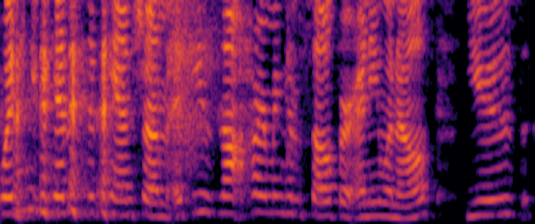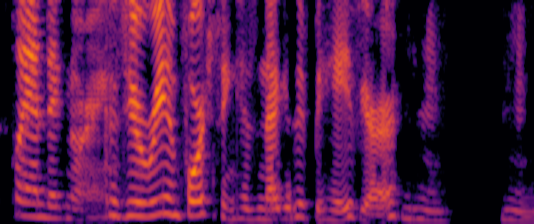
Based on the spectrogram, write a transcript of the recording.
when he begins to tantrum, if he's not harming himself or anyone else, use planned ignoring. Because you're reinforcing his negative behavior. Mm-hmm. Mm-hmm.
